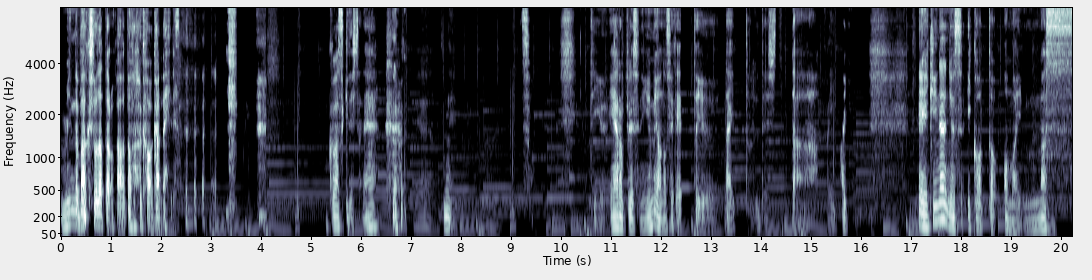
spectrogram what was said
みんな爆笑だったのかはどうなのかわかんないです。僕は好きでしたね。ねうんそう。っていう、エアロプレスに夢を乗せてというタイトルでした。はい。はい。えー気になるニュースいこうと思います。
